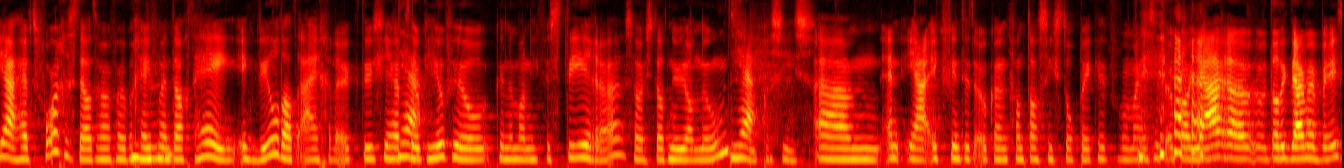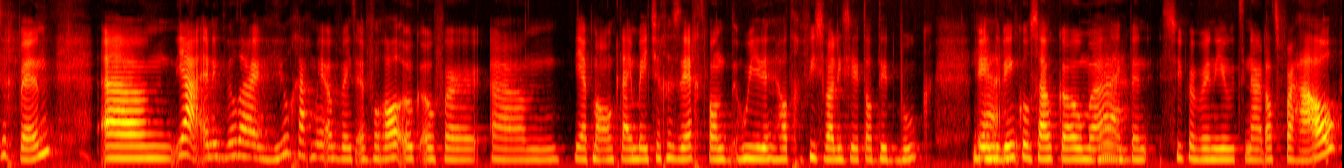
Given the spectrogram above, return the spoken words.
ja, hebt voorgesteld. Waarvan je op een gegeven moment mhm. dacht: hé, hey, ik wil dat eigenlijk. Dus je hebt ook heel veel kunnen manifesteren, zoals je dat nu dan noemt. Ja, precies. Um, en ja, ik vind dit ook een fantastisch topic. Voor mij is het ook al jaren dat ik daarmee bezig ben. Um, ja, en ik wil daar heel graag meer over weten. En vooral ook over, je hebt me al een klein beetje gezegd van hoe je had gevisualiseerd dat dit boek in de winkel zou komen. Ik ben super benieuwd naar dat verhaal.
